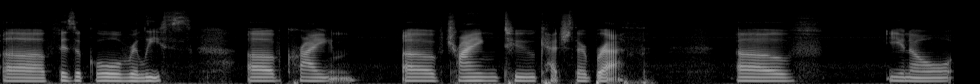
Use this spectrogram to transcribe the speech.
a physical release of crying, of trying to catch their breath, of, you know,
